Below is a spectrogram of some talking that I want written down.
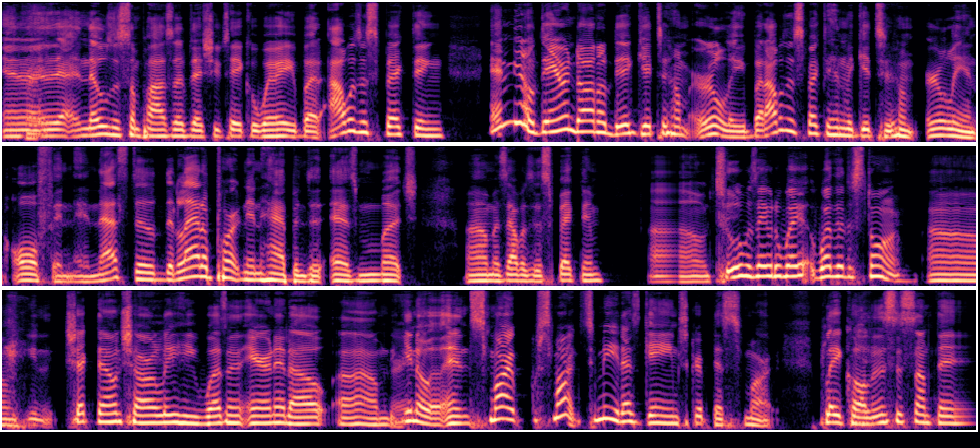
And Right. and those are some positives that you take away. But I was expecting, and you know, Aaron Donald did get to him early, but I was expecting him to get to him early and often, and that's the the latter part didn't happen as much um, as I was expecting. Um, Tua was able to weather the storm. Um, you know, check down Charlie. He wasn't airing it out. Um, Right. you know, and smart, smart to me, that's game script. That's smart play calling. This is something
